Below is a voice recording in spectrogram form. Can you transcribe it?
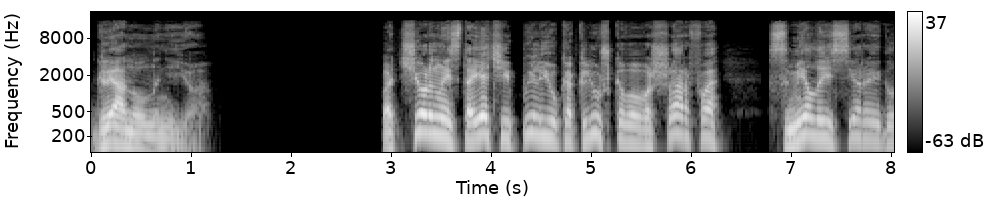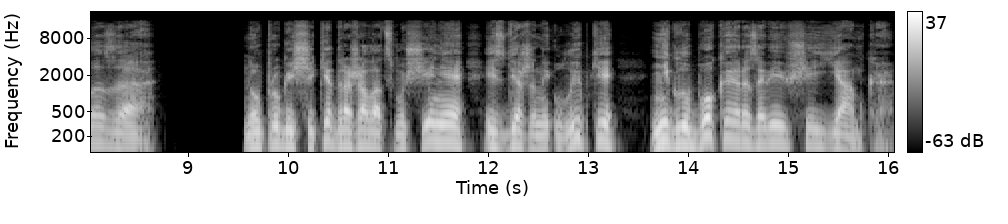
глянул на нее. Под черной стоячей пылью коклюшкового шарфа смелые серые глаза. На упругой щеке дрожала от смущения и сдержанной улыбки неглубокая розовеющая ямка.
